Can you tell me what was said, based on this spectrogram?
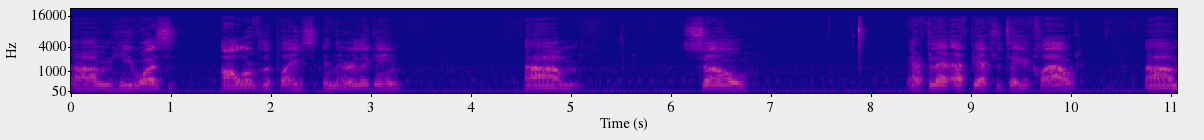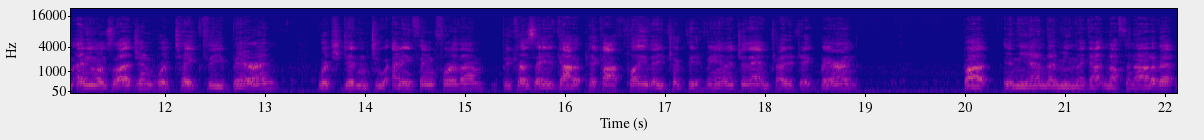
Um, he was all over the place in the early game. Um, so after that, FPX would take a cloud. Um, anyone's legend would take the Baron, which didn't do anything for them because they had got a pickoff play. They took the advantage of that and tried to take Baron. But in the end, I mean, they got nothing out of it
